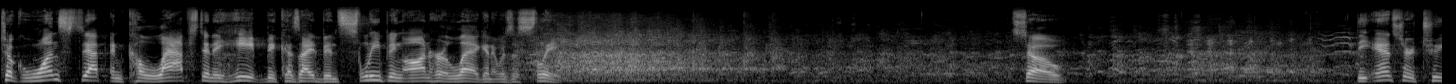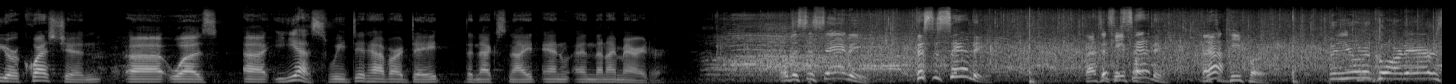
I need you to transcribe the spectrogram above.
took one step and collapsed in a heap because I'd been sleeping on her leg and it was asleep. so, the answer to your question uh, was uh, yes, we did have our date the next night, and, and then I married her. Well, this is Sandy. This is Sandy. That's This a is keeper. Sandy. That's a keeper. The Unicorn airs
